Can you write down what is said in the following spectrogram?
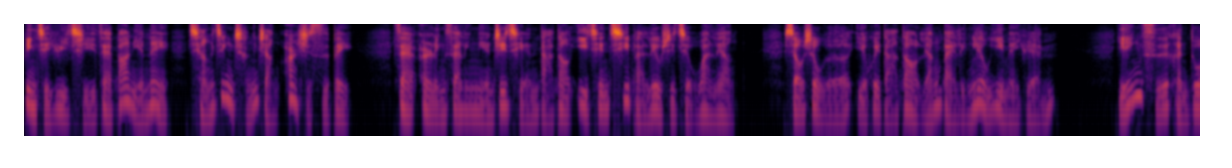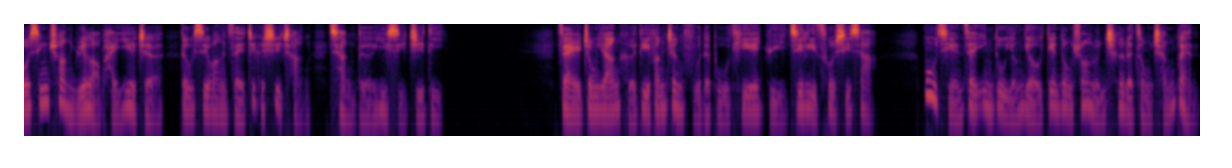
并且预期在八年内强劲成长二十四倍，在二零三零年之前达到一千七百六十九万辆，销售额也会达到两百零六亿美元。也因此，很多新创与老牌业者都希望在这个市场抢得一席之地。在中央和地方政府的补贴与激励措施下，目前在印度拥有电动双轮车的总成本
